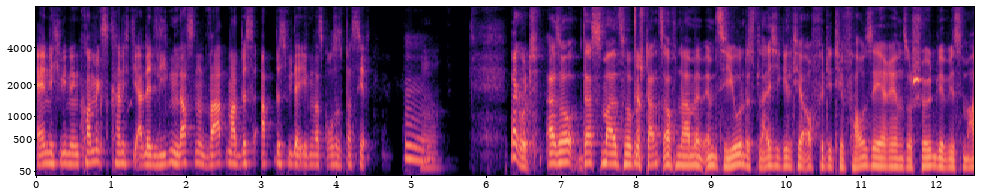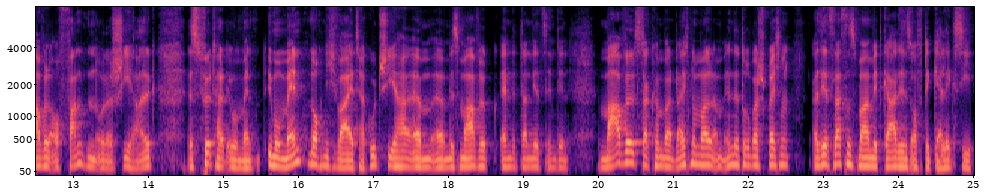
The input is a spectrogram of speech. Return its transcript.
ähnlich wie in den Comics kann ich die alle liegen lassen und warte mal bis ab, bis wieder irgendwas Großes passiert. Mhm. Na gut, also das mal zur Bestandsaufnahme im MCU und das gleiche gilt ja auch für die TV-Serien, so schön wie wir es Marvel auch fanden oder She-Hulk. Es führt halt im Moment, im Moment noch nicht weiter. Gut, She ähm, äh, Miss Marvel endet dann jetzt in den Marvels, da können wir gleich nochmal am Ende drüber sprechen. Also jetzt lass uns mal mit Guardians of the Galaxy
